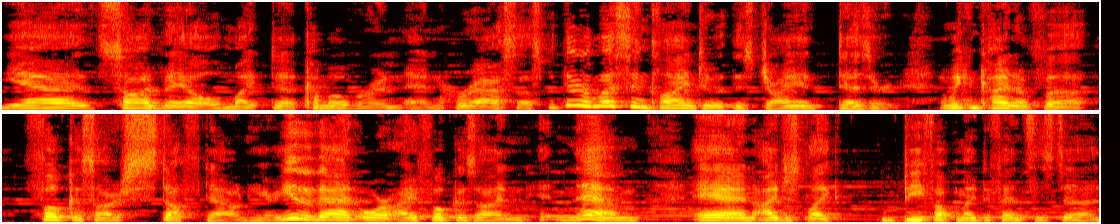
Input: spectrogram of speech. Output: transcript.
yeah, Sodvale might uh, come over and, and harass us, but they're less inclined to with this giant desert, and we can kind of uh, focus our stuff down here. Either that, or I focus on hitting them, and I just like beef up my defenses to,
